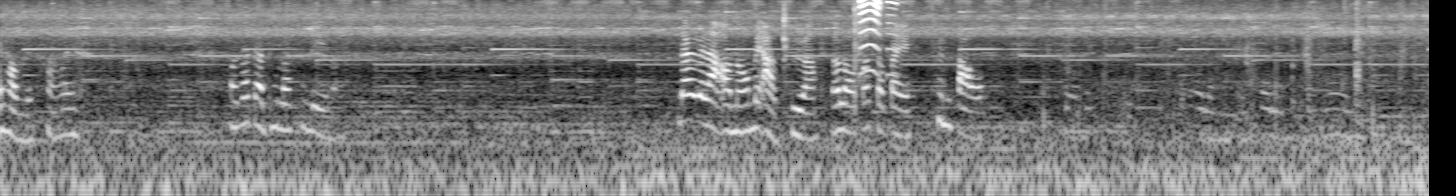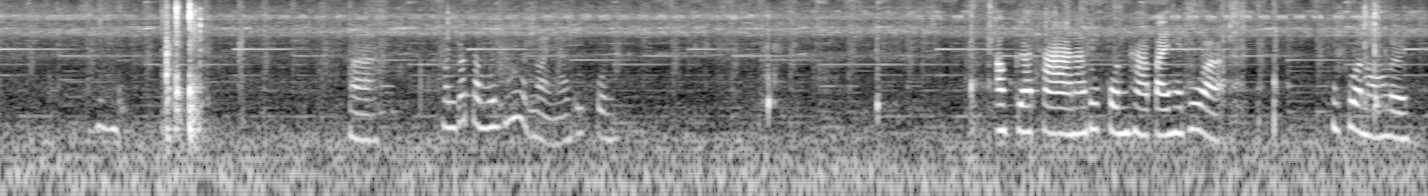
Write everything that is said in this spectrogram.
ยทำเลยครั้งแรกมันก็จะทุลักทุเลหน่อยได้เวลาเอาน้องไปอาบเกลือ แล้วเราก็จะไปขึ้นเตาอ่ามันก็จะมืดๆหน่อยนะทุกคน เอาเกลือทานะทุกคนทาไปให้ทั่ว ให้ทั่วน้องเลยเ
